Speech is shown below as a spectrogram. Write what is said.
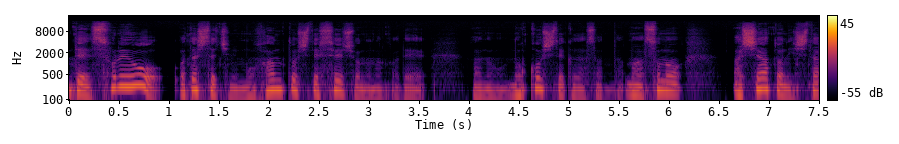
でそれを私たちに模範として聖書の中であの残してくださった、まあ、その足跡に従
